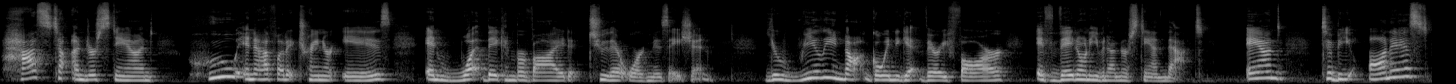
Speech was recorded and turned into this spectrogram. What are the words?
has to understand who an athletic trainer is and what they can provide to their organization. You're really not going to get very far if they don't even understand that. And to be honest,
